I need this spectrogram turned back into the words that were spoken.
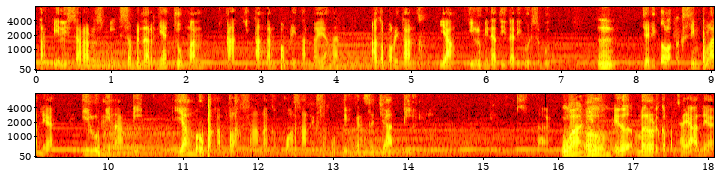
terpilih secara resmi sebenarnya cuman kaki tangan pemerintahan bayangan atau pemerintahan yang Illuminati tadi gue disebut. Hmm. Jadi kalau kesimpulannya Illuminati yang merupakan pelaksana kekuasaan eksekutif yang sejati. Waduh. Itu menurut kepercayaannya.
